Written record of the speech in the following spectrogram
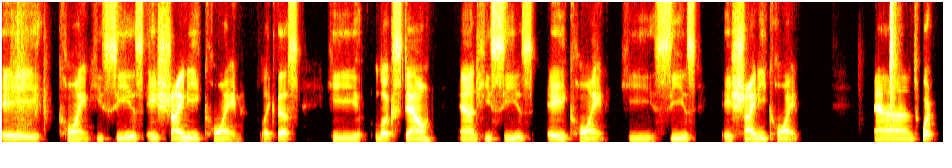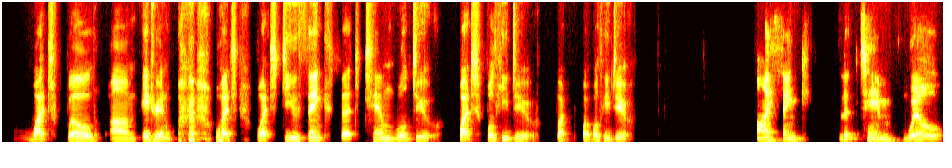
a coin. He sees a shiny coin like this. He looks down and he sees a coin. He sees a shiny coin. And what what will um Adrian what what do you think that Tim will do? What will he do? What what will he do? I think that Tim will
